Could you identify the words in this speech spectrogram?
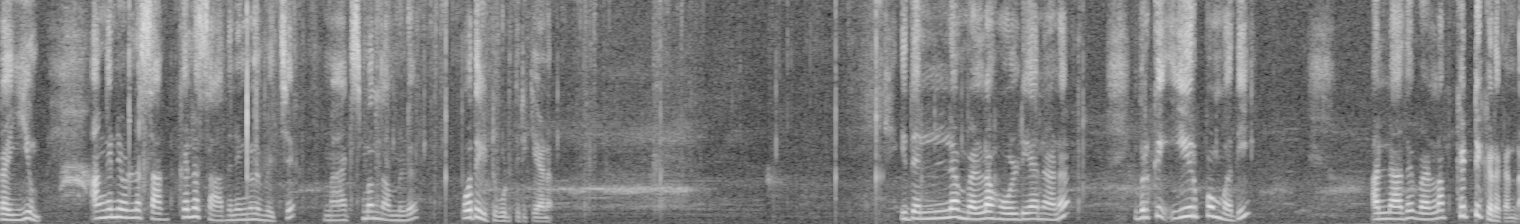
കയ്യും അങ്ങനെയുള്ള സകല സാധനങ്ങളും വെച്ച് മാക്സിമം നമ്മൾ പൊതയിട്ട് കൊടുത്തിരിക്കുകയാണ്. ഇതെല്ലാം വെള്ളം ഹോൾഡ് ചെയ്യാനാണ്. ഇവർക്ക് ഈർപ്പം മതി. അല്ലാതെ വെള്ളം കെട്ടിക്കിടക്കണ്ട.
